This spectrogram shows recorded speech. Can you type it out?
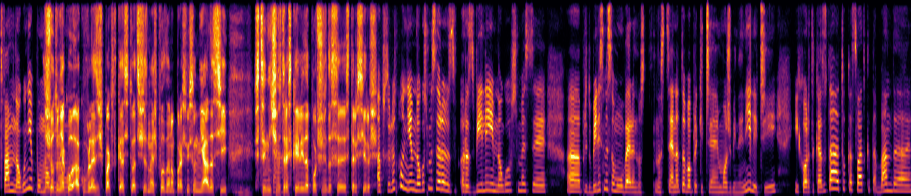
това много ни е помогнало. Защото някой, ако влезеш пак в такава ситуация, ще знаеш какво да направиш. Смисъл, няма да си сценична да. треска или да почнеш да се стресираш. Абсолютно. Ние много сме се раз, развили и много сме се... А, придобили сме самоувереност на сцената, въпреки че може би не ни личи. И хората казват, а, тук сладката банда,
